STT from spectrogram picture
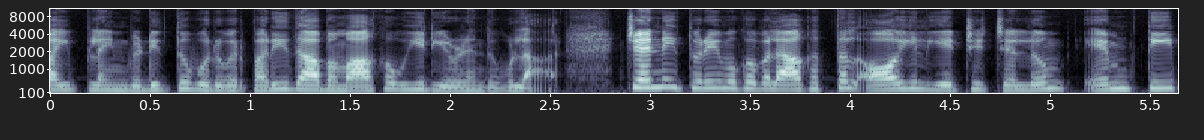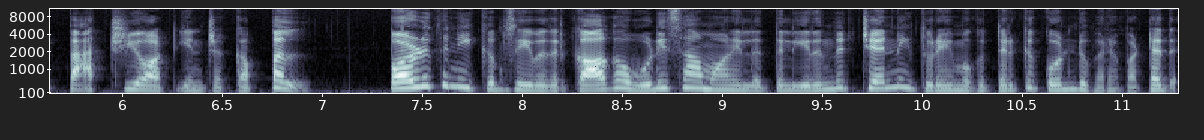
பைப்லைன் வெடித்து ஒருவர் பரிதாபமாக உயிரிழந்துள்ளார். சென்னை துறைமுக வளாகத்தில் ஆயில் ஏற்றிச் செல்லும் எம் டி பேட்ரியாட் என்ற கப்பல் பழுது நீக்கம் செய்வதற்காக ஒடிசா மாநிலத்தில் இருந்து சென்னை துறைமுகத்திற்கு கொண்டு வரப்பட்டது.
